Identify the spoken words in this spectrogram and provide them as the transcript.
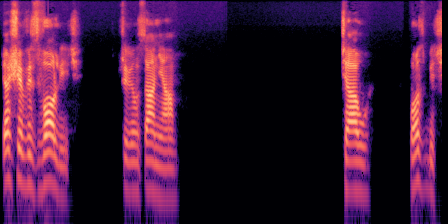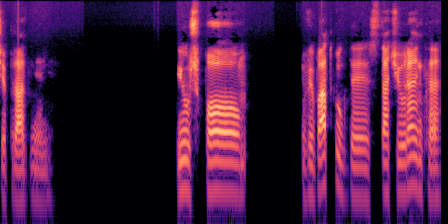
Chciał się wyzwolić z przywiązania. Chciał pozbyć się pragnień. Już po wypadku, gdy stracił rękę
